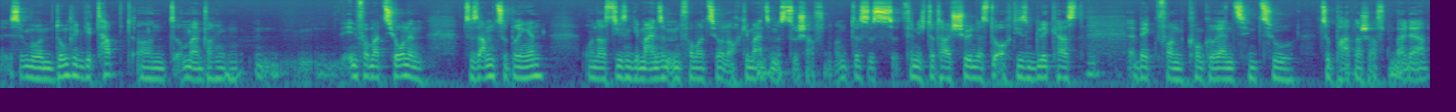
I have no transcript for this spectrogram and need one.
ist irgendwo im Dunkeln getappt und um einfach Informationen zusammenzubringen und aus diesen gemeinsamen Informationen auch Gemeinsames zu schaffen. Und das ist, finde ich, total schön, dass du auch diesen Blick hast, weg von Konkurrenz hin zu, zu Partnerschaften, weil der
